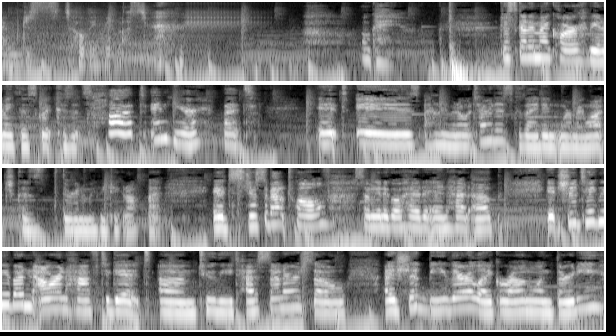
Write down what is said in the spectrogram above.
I'm just hoping for the best here. okay. Just got in my car. I'm gonna make this quick because it's hot in here, but it is, I don't even know what time it is because I didn't wear my watch because they're gonna make me take it off, but it's just about 12, so I'm gonna go ahead and head up. It should take me about an hour and a half to get um, to the test center, so I should be there like around 1.30,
